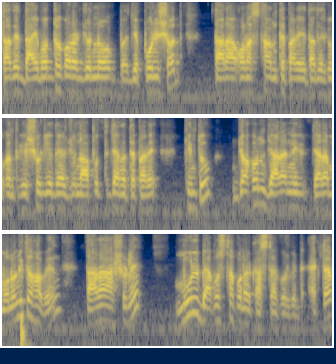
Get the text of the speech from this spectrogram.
তাদের দায়বদ্ধ করার জন্য যে পরিষদ, তারা অনাস্থা আনতে পারে, তাদেরকে ওখান থেকে সরিয়ে দেওয়ার জন্য আপত্তি জানাতে পারে। কিন্তু যখন যারা যারা মনোনীত হবেন, তারা আসলে মূল ব্যবস্থাপনার কাজটা করবেন। একটা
